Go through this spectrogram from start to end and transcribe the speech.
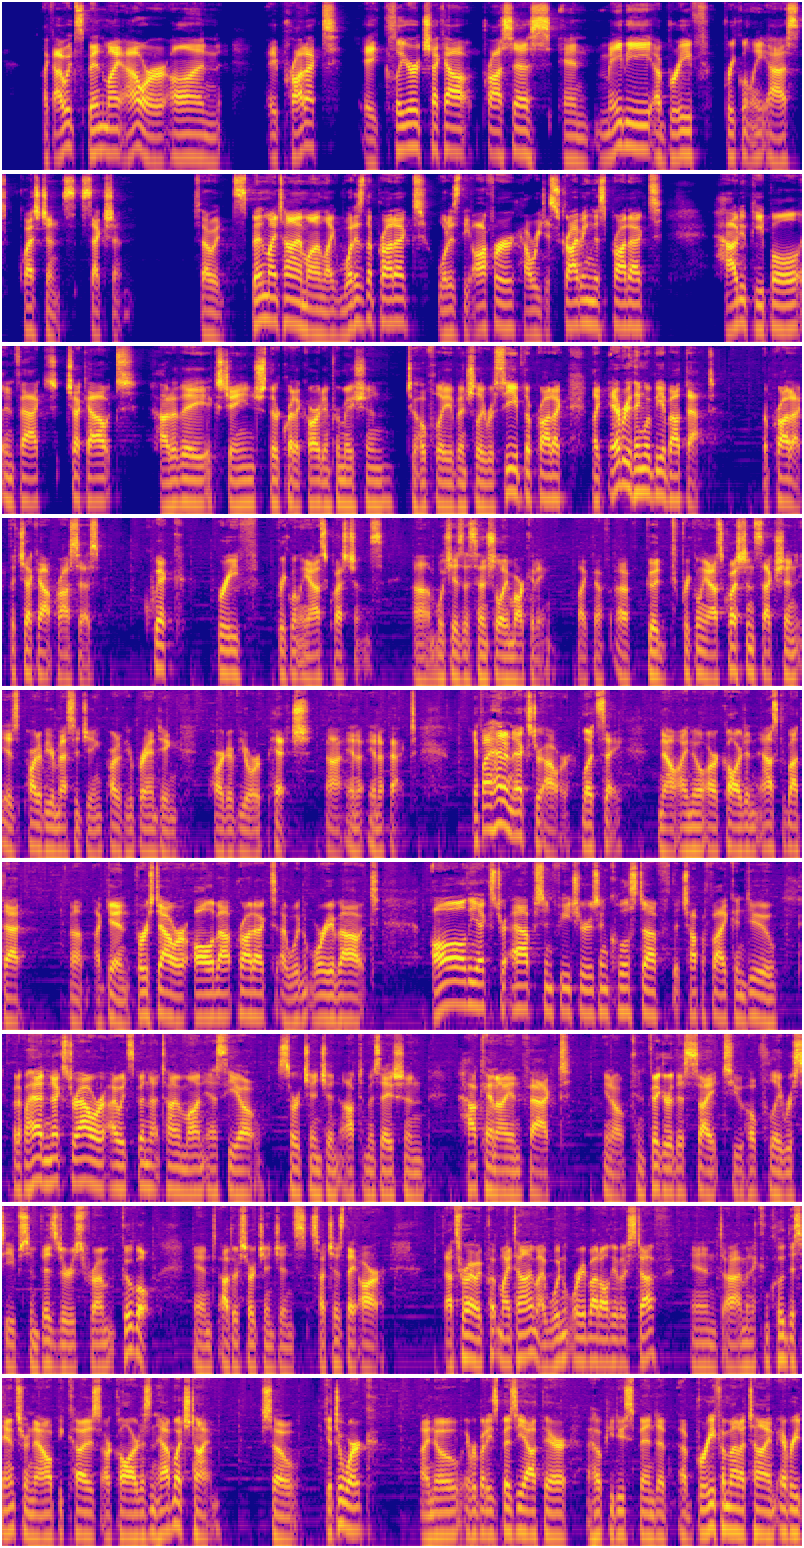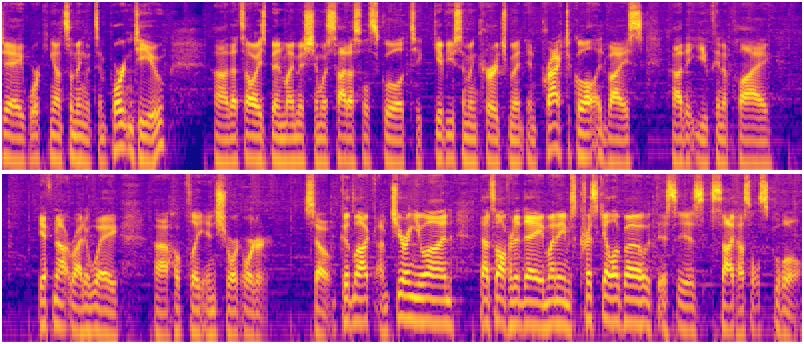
Like I would spend my hour on a product, a clear checkout process, and maybe a brief, frequently asked questions section. So I would spend my time on like, what is the product? What is the offer? How are we describing this product? How do people, in fact, check out? How do they exchange their credit card information to hopefully eventually receive the product? Like everything would be about that the product, the checkout process. Quick, brief, frequently asked questions, um, which is essentially marketing. Like a, a, good frequently asked questions section is part of your messaging, part of your branding, part of your pitch, uh, in, in effect. If I had an extra hour, let's say, now I know our caller didn't ask about that. Uh, again, first hour, all about product. I wouldn't worry about all the extra apps and features and cool stuff that Shopify can do. But if I had an extra hour, I would spend that time on SEO, search engine optimization. How can I, in fact, you know, configure this site to hopefully receive some visitors from Google and other search engines, such as they are. That's where I would put my time. I wouldn't worry about all the other stuff. And uh, I'm going to conclude this answer now because our caller doesn't have much time. So get to work. I know everybody's busy out there. I hope you do spend a, a brief amount of time every day working on something that's important to you. Uh, that's always been my mission with Side Hustle School to give you some encouragement and practical advice uh, that you can apply, if not right away, uh, hopefully in short order. So good luck. I'm cheering you on. That's all for today. My name is Chris Guillebeau. This is Side Hustle School.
